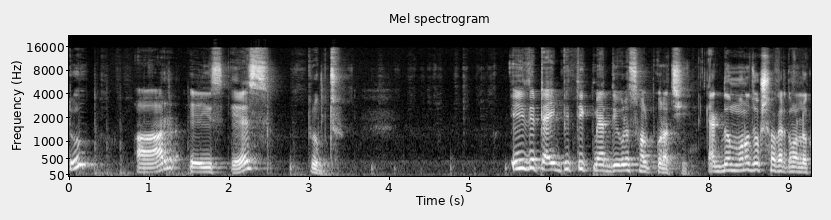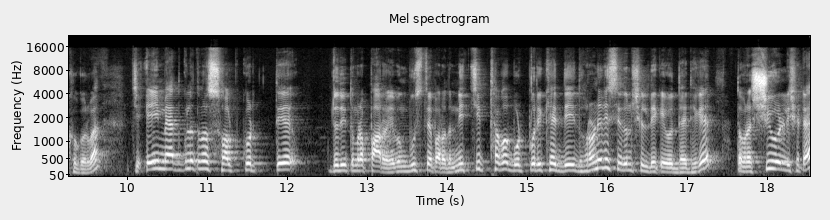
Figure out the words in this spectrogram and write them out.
to R H S proved. এই যে টাইপ ভিত্তিক ম্যাথ যেগুলো সলভ করাচ্ছি, একদম মনোযোগ সহকারে তোমরা লক্ষ্য করবা যে এই ম্যাথগুলো তোমরা সলভ করতে যদি তোমরা পারো এবং বুঝতে পারো, তো নিশ্চিত থাকো বোর্ড পরীক্ষায় যেই ধরনেরই সৃজনশীল দেখে এই অধ্যায় থেকে তোমরা শিওরলি সেটা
